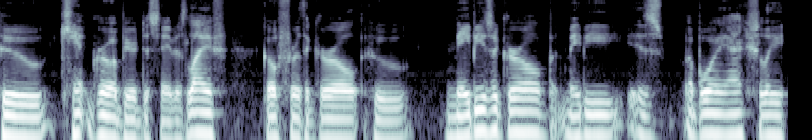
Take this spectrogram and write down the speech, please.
who can't grow a beard to save his life. Go for the girl who maybe is a girl, but maybe is a boy actually.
